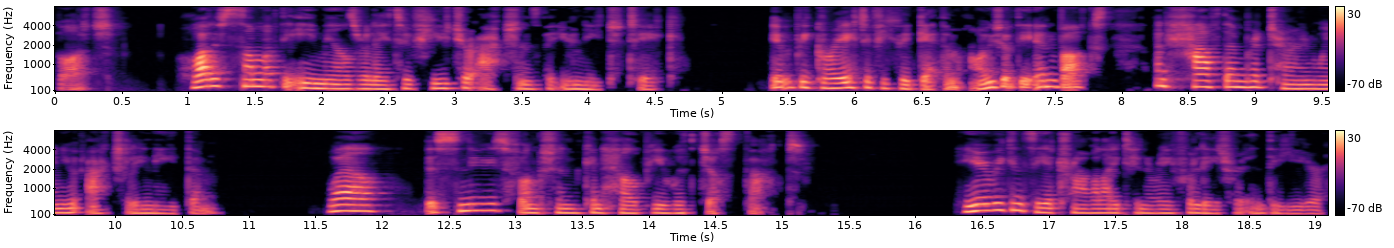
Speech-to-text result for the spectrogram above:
But what if some of the emails relate to future actions that you need to take? It would be great if you could get them out of the inbox and have them return when you actually need them. Well, the snooze function can help you with just that. Here we can see a travel itinerary for later in the year.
